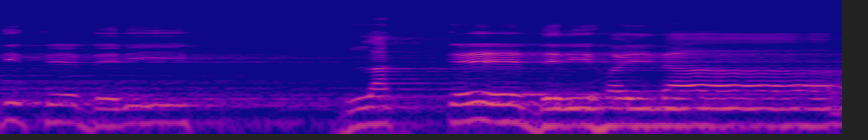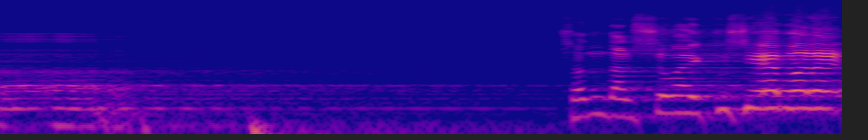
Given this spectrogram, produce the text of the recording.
দিতে দেরি, লাগতে দেরি হয় না। সন্ধ্যার সময় খুশি হয়ে বলে,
